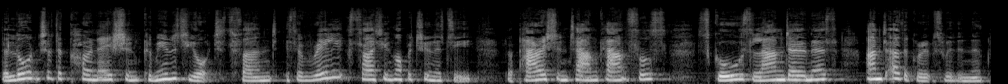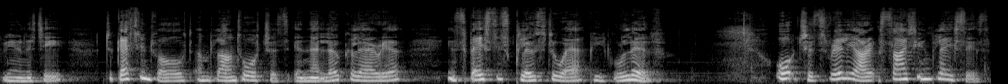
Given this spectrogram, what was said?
the launch of the Coronation Community Orchards Fund is a really exciting opportunity for parish and town councils, schools, landowners, and other groups within the community to get involved and plant orchards in their local area in spaces close to where people live. Orchards really are exciting places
